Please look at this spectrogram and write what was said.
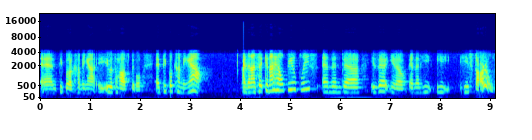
and people are coming out. It was a hospital and people coming out and then I said, "Can I help you, please?" And then uh is there, you know, and then he he he startled.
